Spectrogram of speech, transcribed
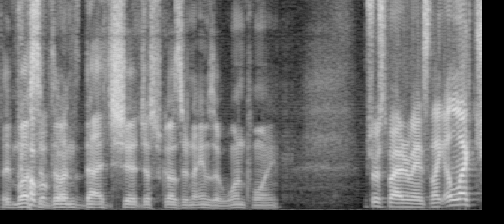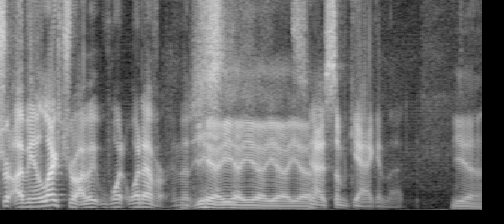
They must have done that shit just because their names at one point. I'm sure Spider Man's like Electro. I mean Electro. I mean what whatever. And then Yeah, yeah, yeah, yeah, yeah. yeah. has some gag in that. Yeah.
